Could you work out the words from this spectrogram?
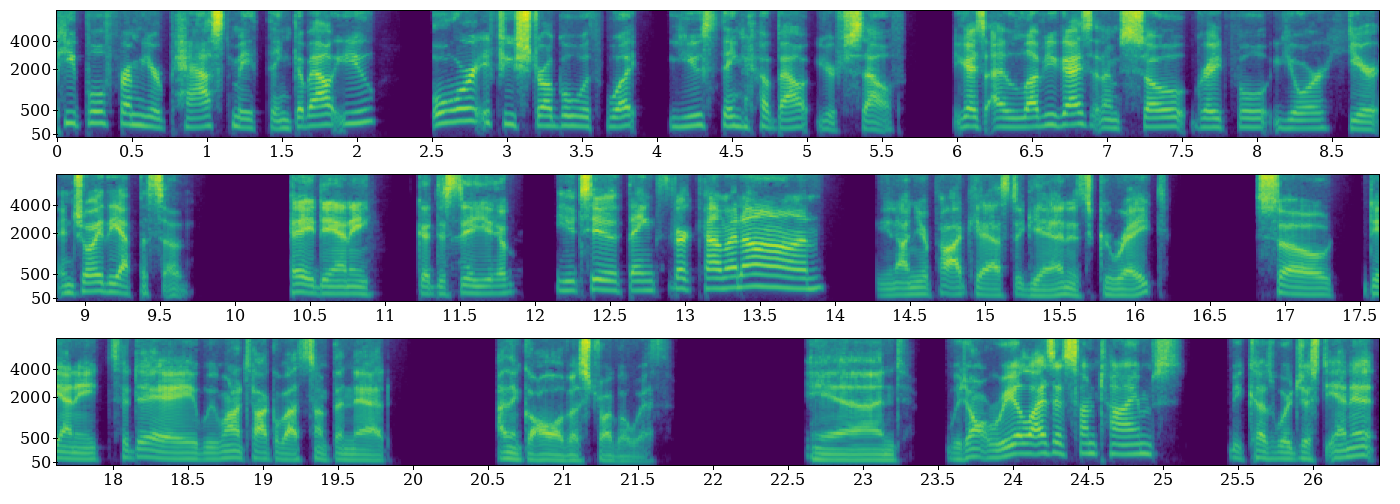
people from your past may think about you, or if you struggle with what you think about yourself. You guys, I love you guys, and I'm so grateful you're here. Enjoy the episode. Hey, Dani. Good to see you. You too. Thanks for coming on. Being on your podcast again. It's great. So, Dani, today we want to talk about something that I think all of us struggle with. And we don't realize it sometimes because we're just in it.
